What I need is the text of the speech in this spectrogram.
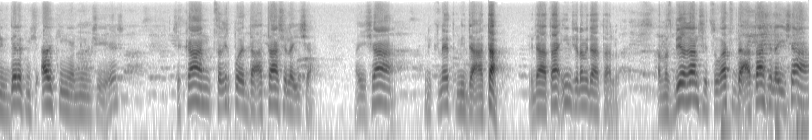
נבדלת משאר קניינים שיש, שכאן צריך פה את דעתה של האישה. האישה נקנית מדעתה. מדעתה אין שלא מדעתה לא. אבל מסביר רן שצורת דעתה של האישה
